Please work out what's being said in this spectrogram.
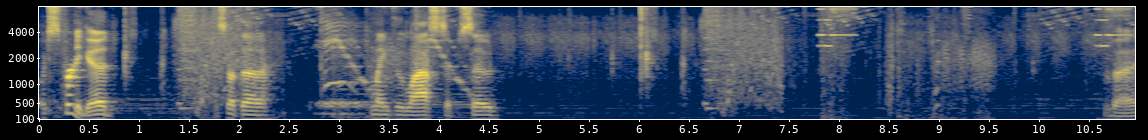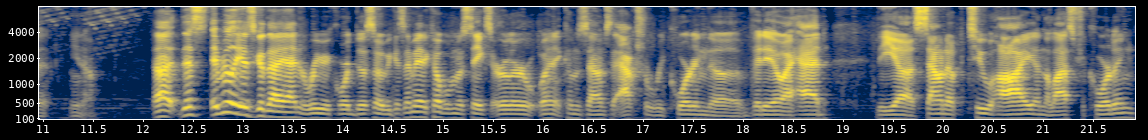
which is pretty good. That's about the length of the last episode. But, you know. Uh, this, it really is good that I had to re-record this though, because I made a couple of mistakes earlier when it comes down to actual recording the video. I had the uh, sound up too high on the last recording,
